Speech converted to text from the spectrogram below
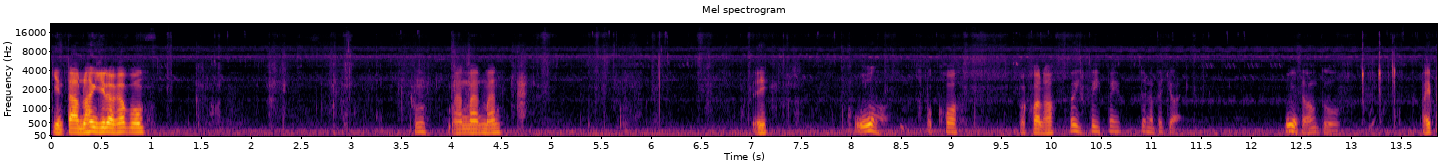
กินตามลังอีกแล้วครับผมมันมันมันเอ๊ะโอ้ปกคอ ปกคอเหรอเฮ้ยไปไปตัวนั้นไปจ่อยโอ้มีสองตัวไปไป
